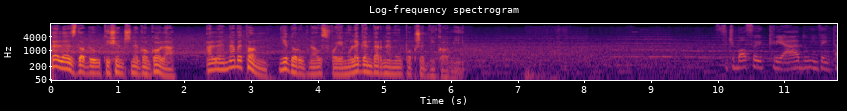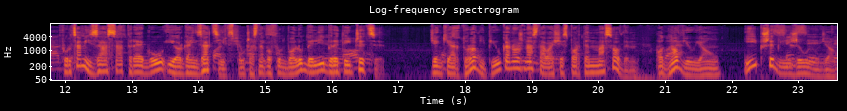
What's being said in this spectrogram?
Pele zdobył tysięcznego gola, ale nawet on nie dorównał swojemu legendarnemu poprzednikowi. Twórcami zasad, reguł i organizacji współczesnego futbolu byli Brytyjczycy. Dzięki Arturowi piłka nożna stała się sportem masowym, odnowił ją i przybliżył ludziom.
